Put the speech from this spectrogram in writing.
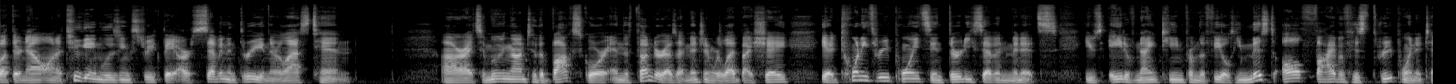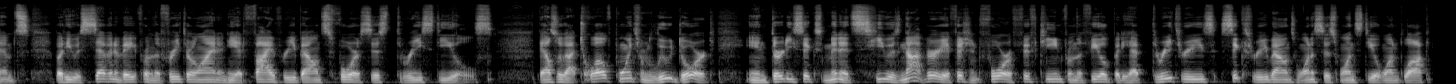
but they're now on a two game losing streak. They are 7 and 3 in their last 10. All right, so moving on to the box score, and the Thunder, as I mentioned, were led by Shai. He had 23 points in 37 minutes. He was 8 of 19 from the field. He missed all five of his three point attempts, but he was 7 of 8 from the free throw line, and he had 5 rebounds, 4 assists, 3 steals. They also got 12 points from Lu Dort in 36 minutes. He was not very efficient, 4 of 15 from the field, but he had three threes, 6 rebounds, 1 assist, 1 steal, 1 block,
